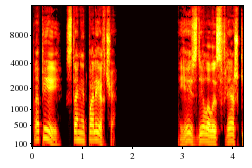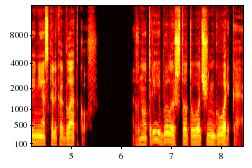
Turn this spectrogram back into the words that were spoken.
«Попей, станет полегче». Я сделал из фляжки несколько глотков. Внутри было что-то очень горькое,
